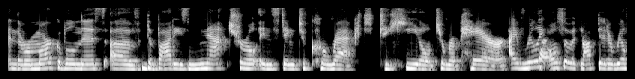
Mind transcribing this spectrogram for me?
and the remarkableness of the body's natural instinct to correct, to heal, to repair. I've really also adopted a real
